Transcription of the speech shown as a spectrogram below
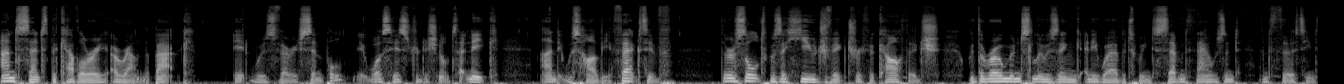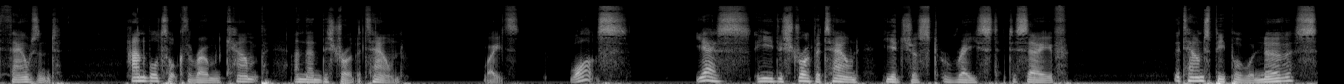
and sent the cavalry around the back. It was very simple, it was his traditional technique, and it was highly effective. The result was a huge victory for Carthage, with the Romans losing anywhere between 7,000 and 13,000. Hannibal took the Roman camp and then destroyed the town. Wait, what? Yes, he destroyed the town he had just raced to save. The townspeople were nervous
